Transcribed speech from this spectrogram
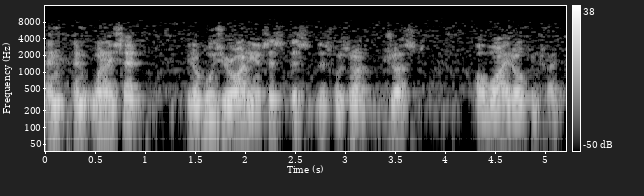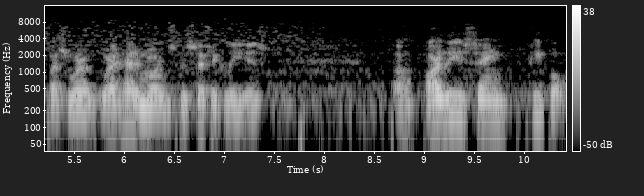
and and when I said, you know, who's your audience? This this this was not just a wide open type question. What I, I had in mind specifically is, uh, are these same people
